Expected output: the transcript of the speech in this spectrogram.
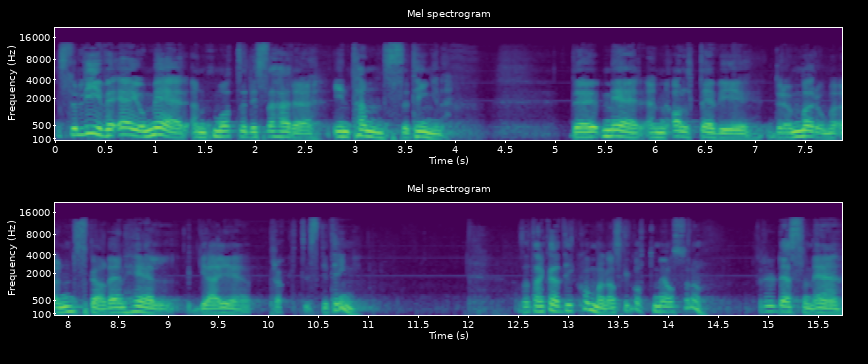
Så livet er jo mer enn på en måte disse her intense tingene. Det er mer enn alt det vi drømmer om og ønsker. Det er en hel greie praktiske ting. Og så tenker jeg at De kommer ganske godt med også, da. For det er jo det som er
